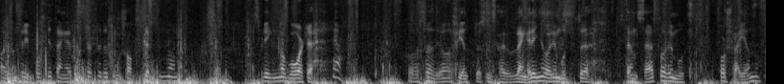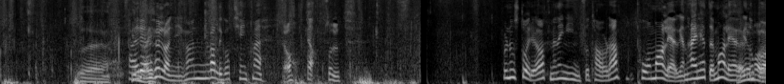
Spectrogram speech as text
Har jo en trimpost litt lenger bort, som heter som de springer og går til. Ja. Og så er det jo fint hvis en skal lenger inn mot uh, Stenseth og på Forsveien. Det er Her er høllendingene veldig godt kjent med. Ja, Ja. absolutt. For nå står jeg igjen med den infotavla på Malihaugen. Her heter er Malihaugen oppå.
